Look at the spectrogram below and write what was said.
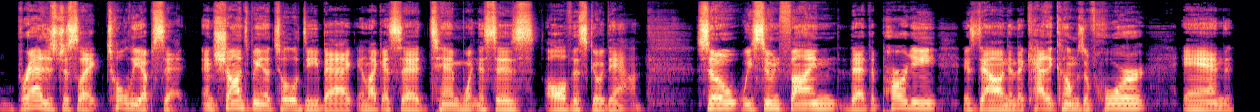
Brad is just like totally upset. And Sean's being a total D bag. And like I said, Tim witnesses all of this go down. So we soon find that the party is down in the catacombs of horror and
